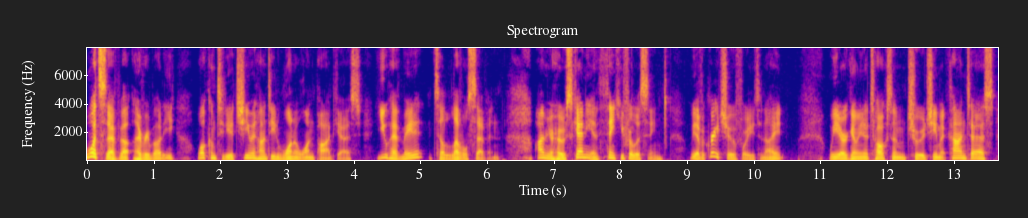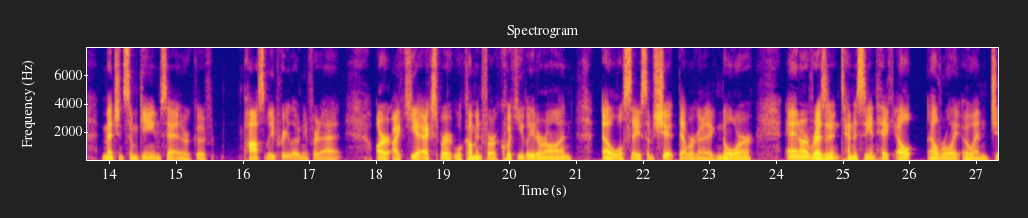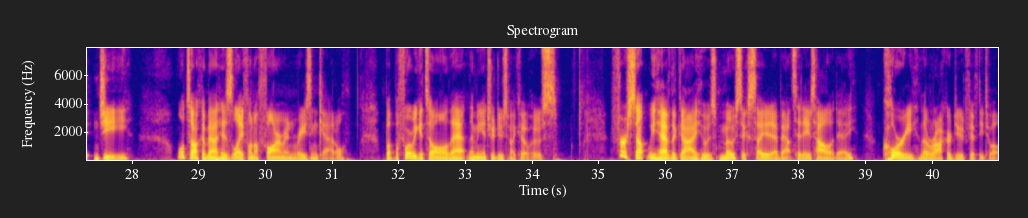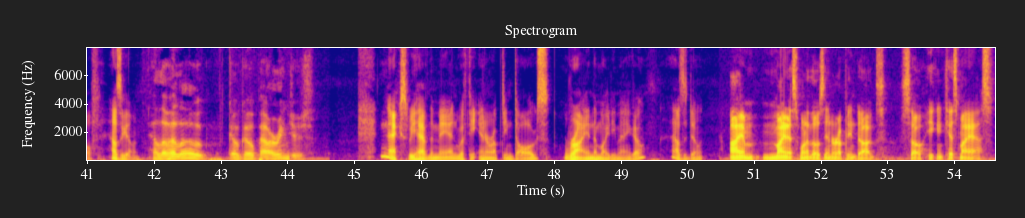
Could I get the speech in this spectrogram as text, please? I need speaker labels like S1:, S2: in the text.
S1: What's up, everybody? Welcome to the Achievement Hunting 101 podcast. You have made it to level 7. I'm your host, Kenny, and thank you for listening. We have a great show for you tonight. We are going to talk some true achievement contests, mention some games that are good for possibly preloading for that. Our IKEA expert will come in for a quickie later on. L will say some shit that we're going to ignore. And our resident Tennessee and Hick El- Elroy OMG we'll talk about his life on a farm and raising cattle. But before we get to all of that, let me introduce my co hosts. First up, we have the guy who is most excited about today's holiday, Corey, the Rocker Dude 5012. How's it going?
S2: Hello, hello. Go, go, Power Rangers.
S1: Next, we have the man with the interrupting dogs, Ryan the Mighty Mango. How's it doing?
S3: I am minus one of those interrupting dogs, so he can kiss my ass.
